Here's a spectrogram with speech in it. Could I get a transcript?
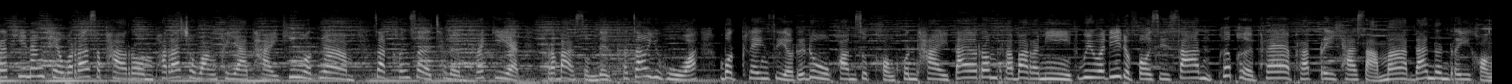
พระที่นั่งเทวราชสภารมย์ พระราชวังพญาไทที่งดงาม จัดคอนเสิร์ตเฉลิมพระเกียรติ พระบาทสมเด็จพระเจ้าอยู่หัว บทเพลงสี่ฤดูความสุขของคนไทยใต้ร่มพระบารมี Vivaldi The Four Seasons เพื่อเผยแพร่พระปรีชาสามารถด้านดนตรีของ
